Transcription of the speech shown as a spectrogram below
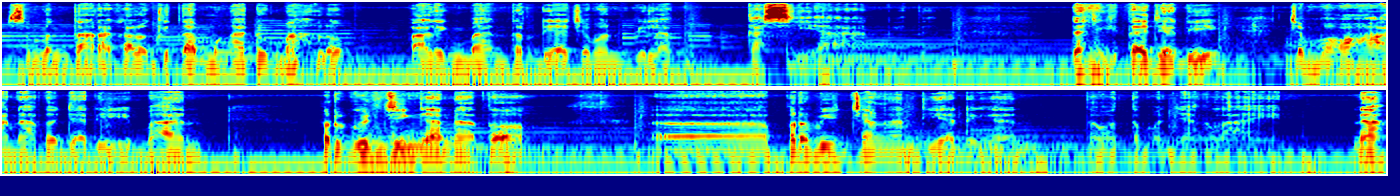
Sementara kalau kita mengadu makhluk paling banter dia cuma bilang kasihan gitu. Dan kita jadi cemoohan atau jadi bahan pergunjingan atau e, perbincangan dia dengan teman-teman yang lain. Nah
